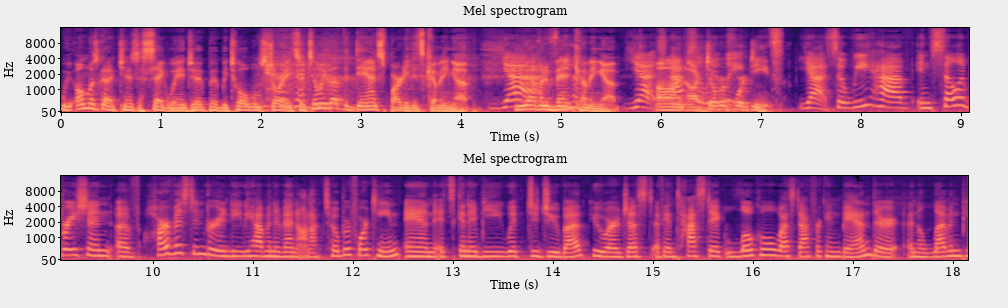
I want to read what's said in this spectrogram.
we almost got a chance to segue into it, but we told one story. so tell me about the dance party that's coming up. Yeah. You have an event coming up. Yes, On absolutely. October 14th. Yeah, so we have in celebration of harvest in Burundi, we have an event on October 14th, and it's going to be with Jujuba, who are just a fantastic local West African band. They're an 11 piece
